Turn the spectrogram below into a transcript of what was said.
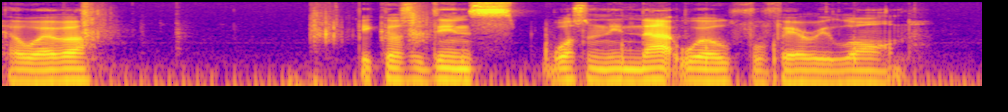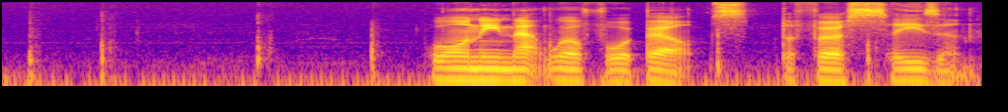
However, because it didn't, wasn't in that world for very long. Only in that world for about the first season.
